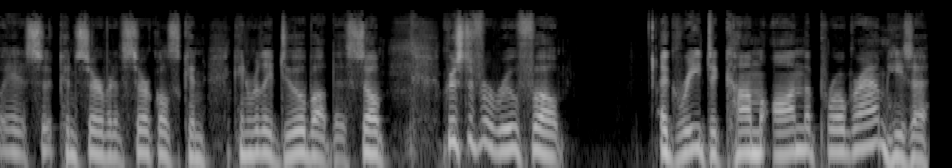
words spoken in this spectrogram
uh, conservative circles can, can really do about this. So, Christopher Rufo agreed to come on the program. He's a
